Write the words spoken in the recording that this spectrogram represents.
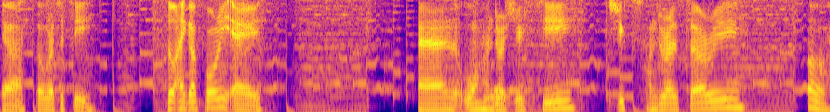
Yeah so let's see. So i got 48 and 160 630 oh.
